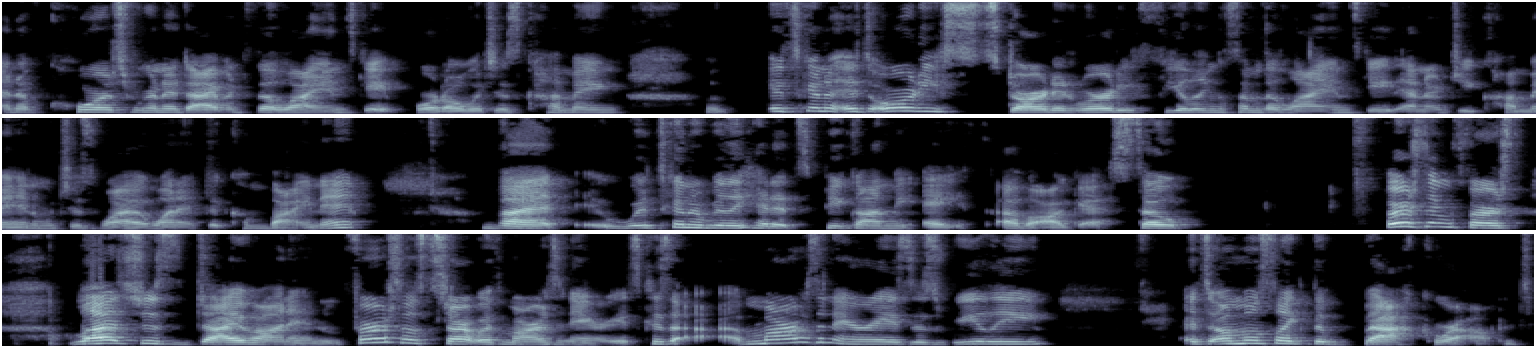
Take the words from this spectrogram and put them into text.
And of course, we're going to dive into the Lionsgate portal, which is coming. It's going to, it's already started. We're already feeling some of the Lionsgate energy come in, which is why I wanted to combine it. But it's going to really hit its peak on the 8th of August. So First things first, let's just dive on in. First, let's start with Mars and Aries because uh, Mars and Aries is really, it's almost like the background.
